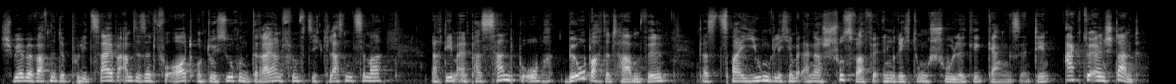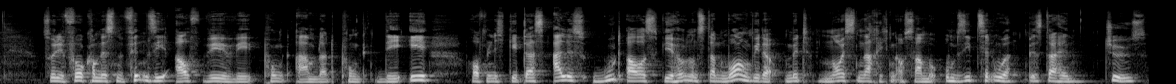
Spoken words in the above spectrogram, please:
Schwer bewaffnete Polizeibeamte sind vor Ort und durchsuchen 53 Klassenzimmer, nachdem ein Passant beobachtet haben will, dass zwei Jugendliche mit einer Schusswaffe in Richtung Schule gegangen sind. Den aktuellen Stand zu den Vorkommnissen finden Sie auf www.abendblatt.de Hoffentlich geht das alles gut aus. Wir hören uns dann morgen wieder mit neuesten Nachrichten aus Hamburg um 17 Uhr. Bis dahin. Tschüss.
